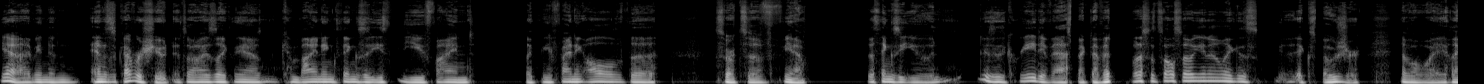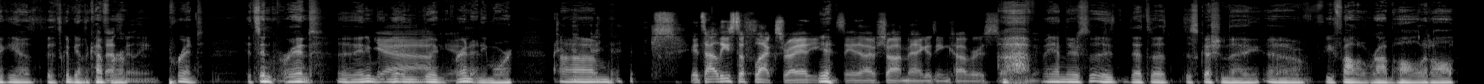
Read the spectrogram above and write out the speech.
Yeah, I mean, and, and it's a cover shoot, it's always like you know combining things that you, you find, like you're finding all of the sorts of you know the things that you the creative aspect of it. Plus, it's also you know like this exposure of a way, like you know it's gonna be on the cover Definitely. of print. It's in print. Uh, and Anybody Yeah, doing yeah. print anymore? Um, It's at least a flex, right? You Yeah. can say that I've shot magazine covers. So, ah, yeah. Man, there's a, that's a discussion. I, I don't know if you follow Rob Hall at all,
